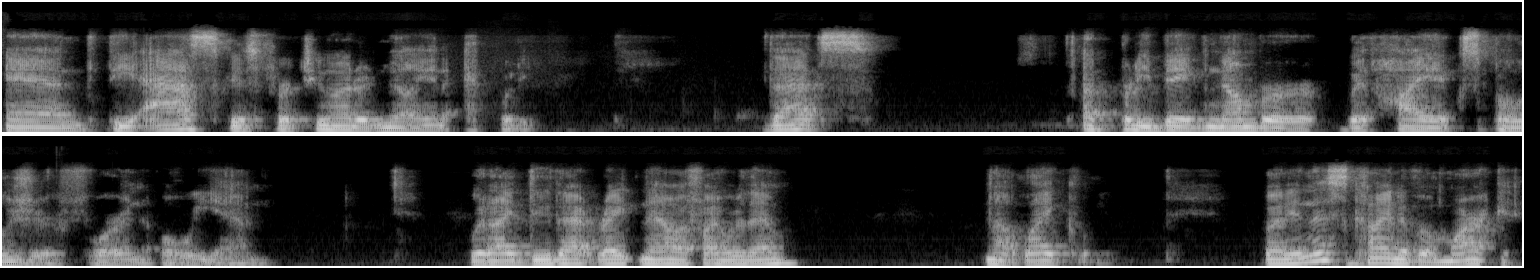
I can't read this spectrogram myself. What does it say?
and the ask is for 200 million equity, that's a pretty big number with high exposure for an OEM. Would I do that right now if I were them? Not likely. But in this kind of a market,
